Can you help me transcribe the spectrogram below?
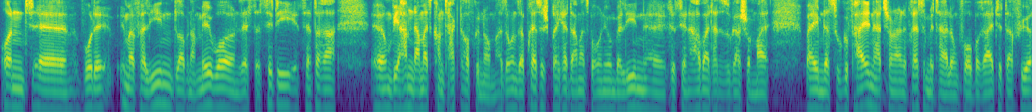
und äh, wurde immer verliehen, glaube nach Millwall und Leicester City etc. Äh, und wir haben damals Kontakt aufgenommen. Also unser Pressesprecher damals bei Union Berlin, äh, Christian Arbeit, hatte sogar schon mal, weil ihm das so gefallen hat, schon eine Pressemitteilung vorbereitet dafür.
